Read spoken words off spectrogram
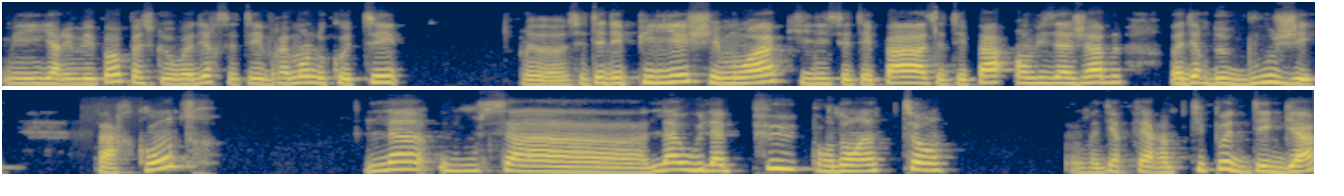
mais il n'y arrivait pas parce que, on va dire, c'était vraiment le côté euh, c'était des piliers chez moi qui c'était pas c'était pas envisageable on va dire de bouger. Par contre là où ça là où il a pu pendant un temps on va dire faire un petit peu de dégâts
